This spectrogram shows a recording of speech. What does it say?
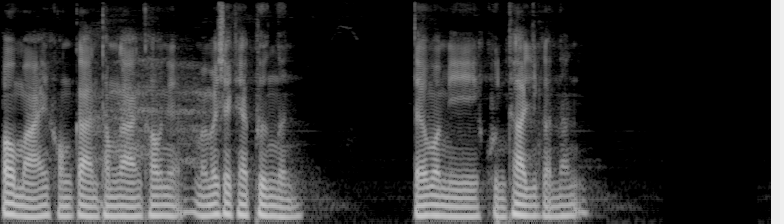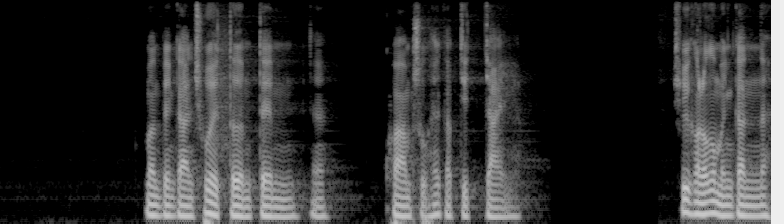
เป้าหมายของการทำงานเขาเนี่ยมันไม่ใช่แค่เพื่อเงิน แต่ว่ามันมีคุณค่ายิ่งกว่านั้น มันเป็นการช่วยเติมเต็มนะความสุขให้กับจิตใจ ชีวิตของเราก็เหมือนกันนะ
